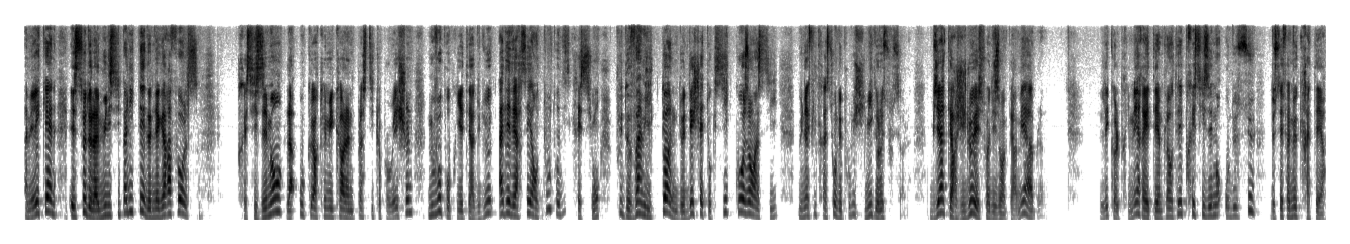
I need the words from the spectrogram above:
américaine et ceux de la municipalité de Niagara Falls. Précisément, la Hooker Chemical and Plastic Corporation, nouveau propriétaire du lieu, a déversé en toute discrétion plus de 20 000 tonnes de déchets toxiques, causant ainsi une infiltration de produits chimiques dans le sous-sol, bien qu'argileux et soi-disant imperméable. L'école primaire a été implantée précisément au-dessus de ces fameux cratères,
